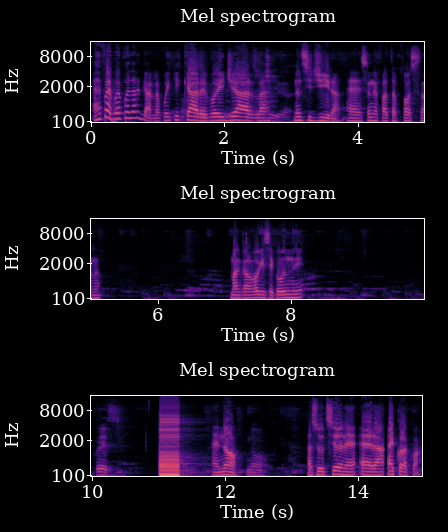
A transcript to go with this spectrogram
Eh, poi puoi, puoi allargarla, puoi cliccare, puoi girarla. Non si gira. Eh, se non è fatta apposta, no? Mancano pochi secondi. Questo. Eh no, No. la soluzione era... Eccola qua.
